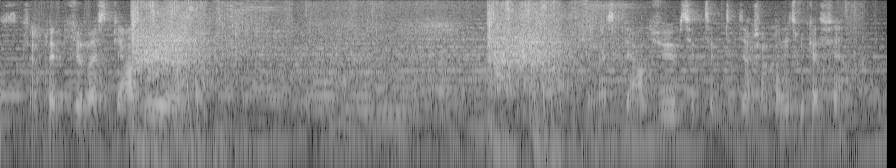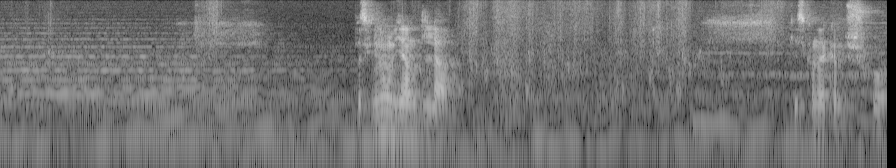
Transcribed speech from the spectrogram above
Parce qu'après biomasse perdue. Euh, biomasse perdue, c'est peut-être dire que j'ai encore des trucs à faire. Parce que nous on vient de là. Qu'est-ce qu'on a comme choix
